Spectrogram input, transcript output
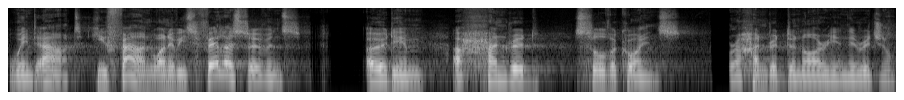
went out, he found one of his fellow servants owed him a hundred silver coins, or a hundred denarii in the original.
